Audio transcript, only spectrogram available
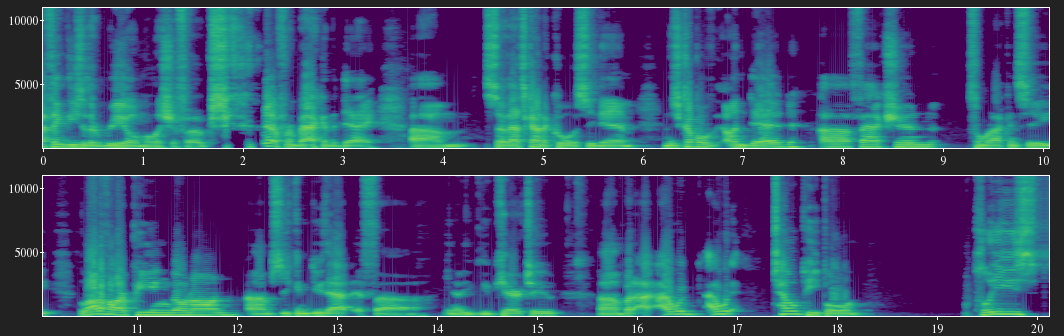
I think these are the real militia folks from back in the day. Um, so that's kind of cool to see them. And there's a couple of undead uh, faction from what I can see. A lot of RPing going on, um, so you can do that if uh, you know you, you care to. Um, but I, I, would I would tell people, please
